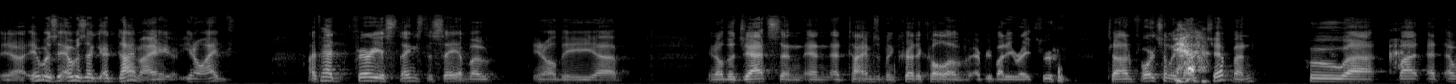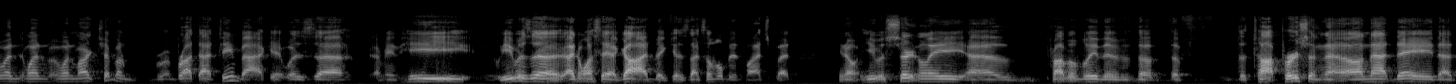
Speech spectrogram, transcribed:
yeah, it was it was a good time. I you know I've I've had various things to say about you know the uh, you know the Jets and and at times have been critical of everybody right through to unfortunately Mark Chipman, who uh, but at, when when when Mark Chipman brought that team back, it was uh, I mean he he was a I don't want to say a god because that's a little bit much, but you know he was certainly uh, probably the, the the the top person on that day that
